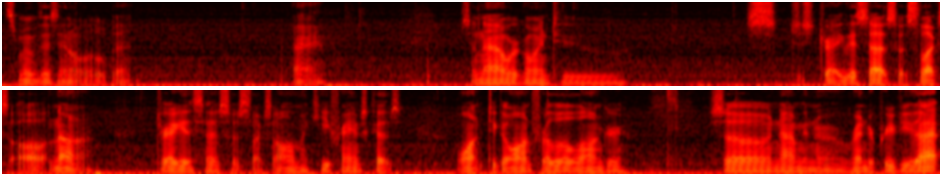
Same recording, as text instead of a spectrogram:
Let's move this in a little bit. Alright. So now we're going to just drag this out so it selects all, no, no. Drag this out so it selects all my keyframes because I want to go on for a little longer. So now I'm going to render preview that.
